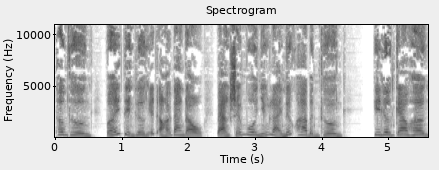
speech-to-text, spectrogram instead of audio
Thông thường, với tiền lương ít ỏi ban đầu, bạn sẽ mua những loại nước hoa bình thường. Khi lương cao hơn,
